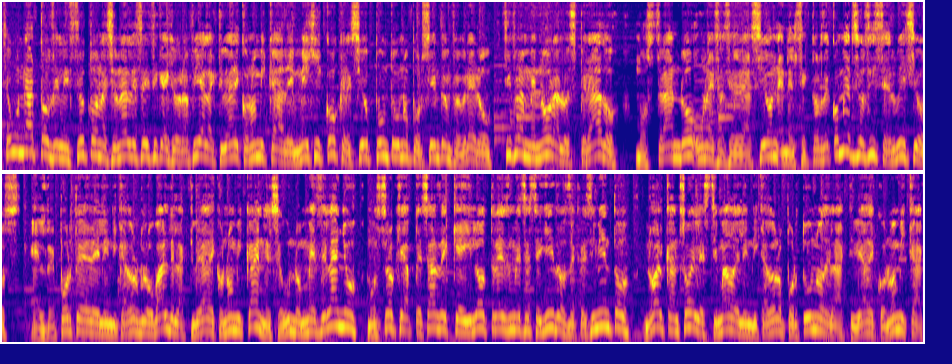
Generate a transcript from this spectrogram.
Según datos del Instituto Nacional de Estadística Geografía, la actividad económica de México creció 0.1% en febrero, cifra menor a lo esperado, mostrando una desaceleración en el sector de comercios y servicios. El reporte del indicador global de la actividad económica en el segundo mes del año mostró que a pesar de que hiló tres meses seguidos de crecimiento, no alcanzó el estimado del indicador oportuno de la actividad económica,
